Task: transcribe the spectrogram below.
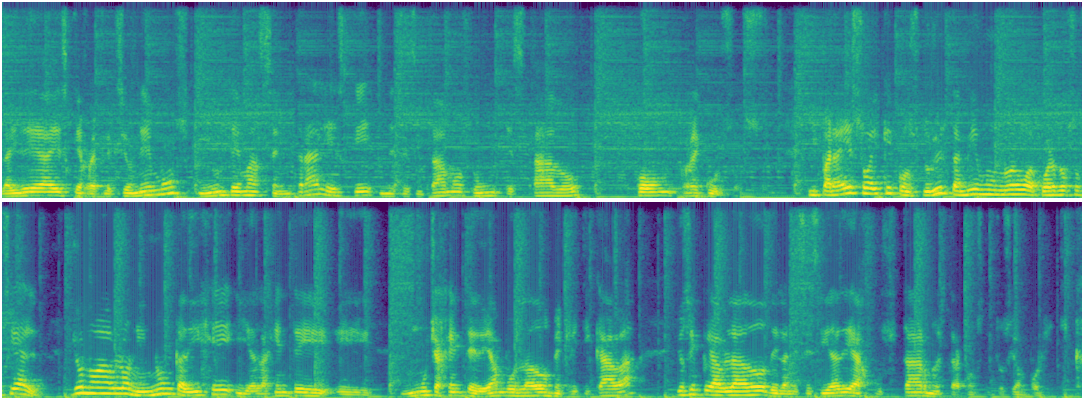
La idea es que reflexionemos y un tema central es que necesitamos un Estado con recursos y para eso hay que construir también un nuevo acuerdo social. Yo no hablo ni nunca dije, y a la gente, eh, mucha gente de ambos lados me criticaba, yo siempre he hablado de la necesidad de ajustar nuestra constitución política.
